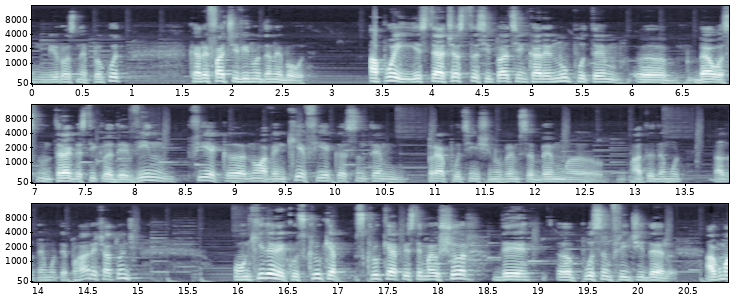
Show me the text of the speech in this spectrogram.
un miros neplăcut, care face vinul de nebăut. Apoi, este această situație în care nu putem uh, bea o întreagă sticlă de vin, fie că nu avem chef, fie că suntem prea puțini și nu vrem să bem uh, atât de mult, atâtea multe pahare și atunci o închidere cu screw cap, screw cap este mai ușor de uh, pus în frigider. Acum,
